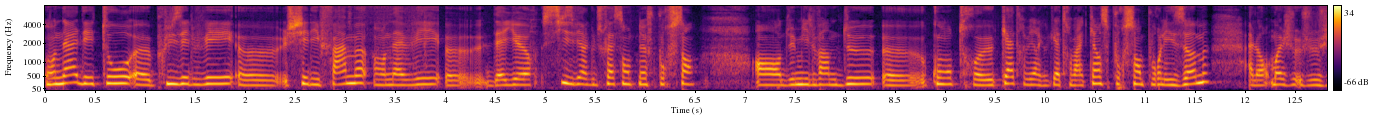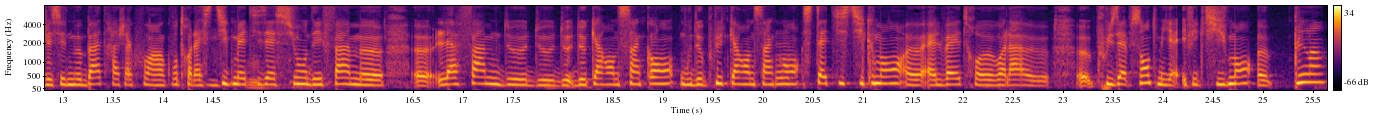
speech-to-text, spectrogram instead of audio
On a des taux euh, plus élevés euh, chez les femmes. On avait euh, d'ailleurs 6,69% en 2022 contre 4,95% pour les hommes. Alors moi, j'essaie de me battre à chaque fois hein, contre la stigmatisation des femmes. la femme de, de, 45 ans ou de plus de 45 ans, statistiquement, elle va être voilà plus absente, mais il y a effectivement plein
